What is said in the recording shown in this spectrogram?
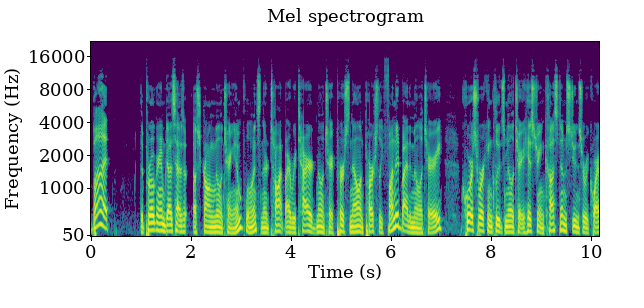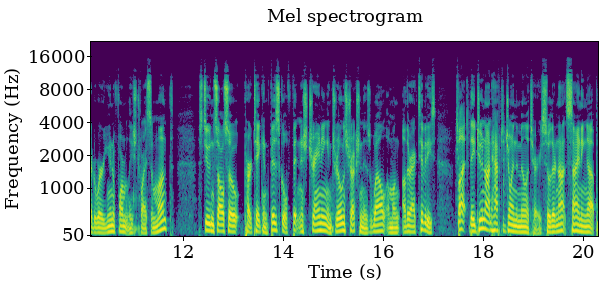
But the program does have a strong military influence, and they're taught by retired military personnel and partially funded by the military. Coursework includes military history and customs. Students are required to wear a uniform at least twice a month. Students also partake in physical fitness training and drill instruction as well, among other activities. But they do not have to join the military, so they're not signing up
